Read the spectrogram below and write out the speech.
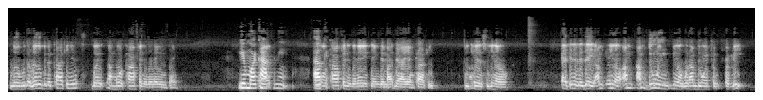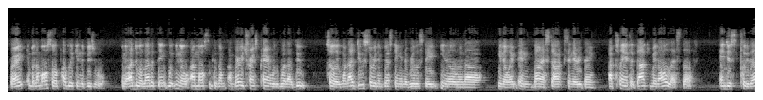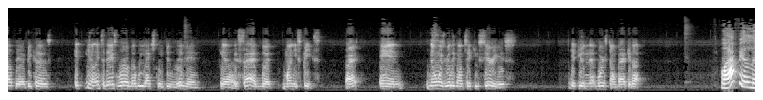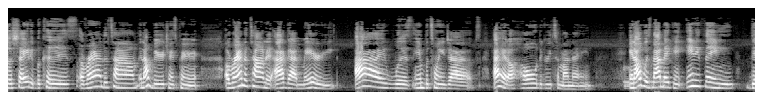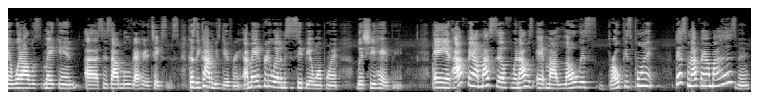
a little, a little bit of cockiness, but I'm more confident than anything. You're more confident. I'm more confident than anything than, my, than I am cocky, because you know, at the end of the day, I'm you know I'm I'm doing you know what I'm doing for for me, right? But I'm also a public individual. You know, I do a lot of things. With, you know, I'm also because I'm I'm very transparent with what I do. So like, when I do start investing in the real estate, you know, and uh, you know, and, and buying stocks and everything, I plan to document all that stuff and just put it out there because it, you know, in today's world that we actually do live in, you know, it's sad, but money speaks, right? And no one's really going to take you serious if your net worth don't back it up. Well, I feel a little shaded because around the time, and I'm very transparent, around the time that I got married, I was in between jobs. I had a whole degree to my name. And I was not making anything than what I was making uh, since I moved out here to Texas. Because the economy is different. I made pretty well in Mississippi at one point, but shit happened. And I found myself when I was at my lowest, brokest point, that's when I found my husband.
